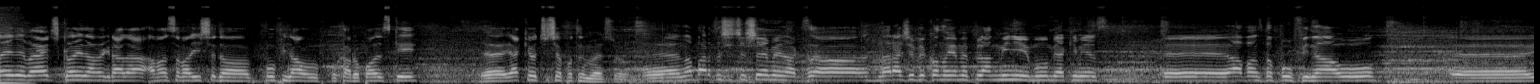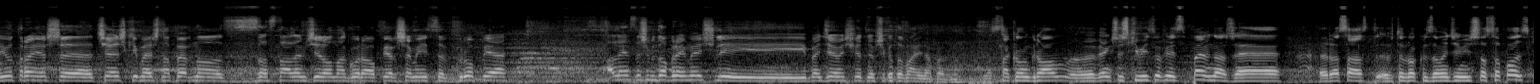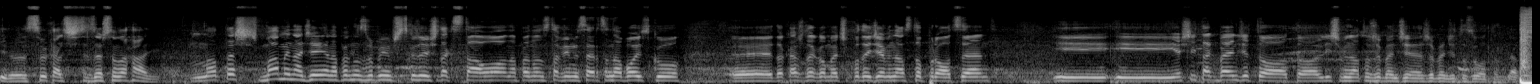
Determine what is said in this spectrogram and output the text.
Kolejny mecz, kolejna wygrana. Awansowaliście do półfinału Pucharu Polski. E, Jakie odczucia po tym meczu? E, No bardzo się cieszymy, tak, na razie wykonujemy plan minimum, jakim jest e, awans do półfinału. Jutro jeszcze ciężki mecz na pewno z Zastalem Zielona Góra o pierwsze miejsce w grupie, ale jesteśmy dobrej myśli i będziemy świetnie przygotowani na pewno. No, z taką grą e, większość kibiców jest pewna, że Rosa w tym roku zdobędzie Mistrzostwo Polski. To słychać zresztą na hali. No też mamy nadzieję, na pewno zrobimy wszystko, żeby się tak stało, na pewno zostawimy serce na boisku, e, do każdego meczu podejdziemy na 100%. I, i jeśli tak będzie, to, to liczmy na to, że będzie, że będzie to złoto. Dobra.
